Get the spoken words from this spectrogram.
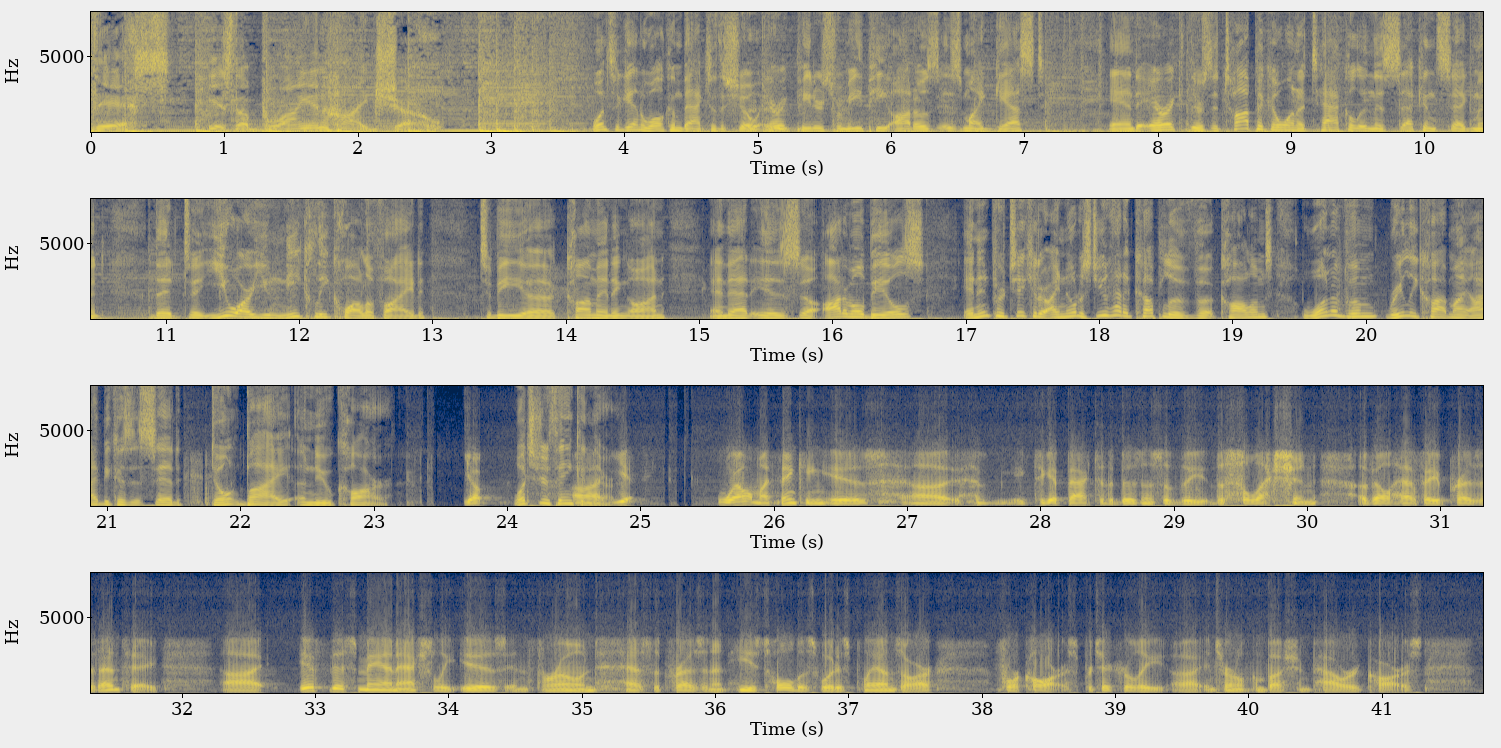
This is The Brian Hyde Show. Once again, welcome back to the show. Eric Peters from EP Autos is my guest. And Eric, there's a topic I want to tackle in this second segment that uh, you are uniquely qualified to be uh, commenting on, and that is uh, automobiles. And in particular, I noticed you had a couple of uh, columns. One of them really caught my eye because it said, "Don't buy a new car." Yep. What's your thinking Uh, there? yeah. Well, my thinking is uh, to get back to the business of the, the selection of El Jefe Presidente. If this man actually is enthroned as the president, he's told us what his plans are for cars, particularly uh, internal combustion powered cars,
